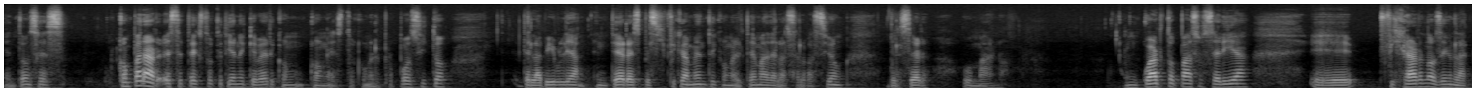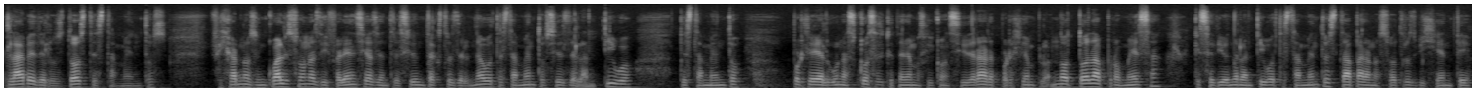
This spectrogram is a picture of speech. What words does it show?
Entonces, comparar este texto que tiene que ver con, esto, con el propósito de la Biblia entera, específicamente con el tema de la salvación del ser humano. Un cuarto paso sería eh, fijarnos en la clave de los dos testamentos, fijarnos en cuáles son las diferencias entre si un texto es del Nuevo Testamento, si es del Antiguo Testamento, porque hay algunas cosas que tenemos que considerar. Por ejemplo, no toda promesa que se dio en el Antiguo Testamento está para nosotros vigente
